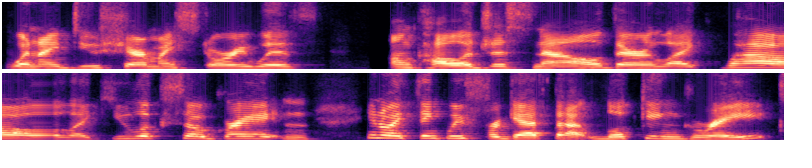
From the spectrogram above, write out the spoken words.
when I do share my story with oncologists now, they're like, wow, like you look so great. And, you know, I think we forget that looking great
